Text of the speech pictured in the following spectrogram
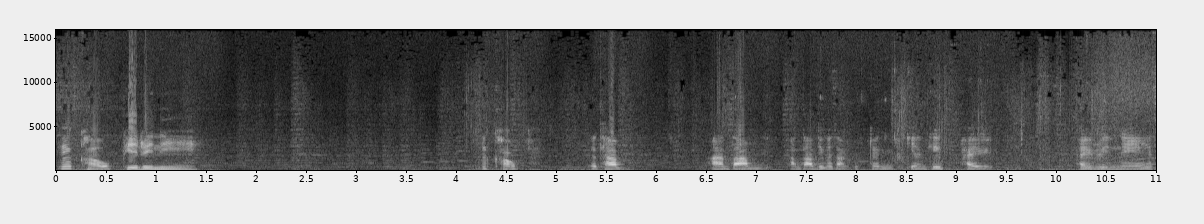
เทือกเขาพิรินีเทือกเขาแต่ถ้าอ่านตามอ่านตามที่ภาษาอังกฤษเขียนคือไพไพริเนส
